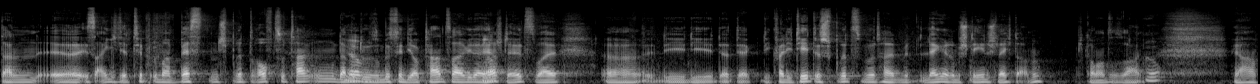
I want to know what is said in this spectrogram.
dann äh, ist eigentlich der Tipp immer besten Sprit drauf zu tanken, damit Ja. du so ein bisschen die Oktanzahl wieder herstellst, weil äh, die, die, der, der, die Qualität des Sprits wird halt mit längerem Stehen schlechter. Ne? Das kann man so sagen. Ja. Ja,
